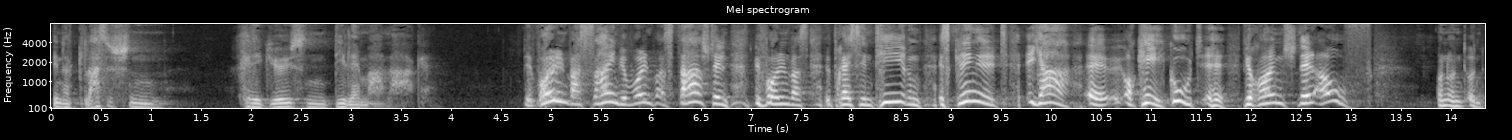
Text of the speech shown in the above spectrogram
in einer klassischen religiösen Dilemmalage. Wir wollen was sein, wir wollen was darstellen, wir wollen was präsentieren. Es klingelt, ja, äh, okay, gut, äh, wir räumen schnell auf. Und, und, und,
